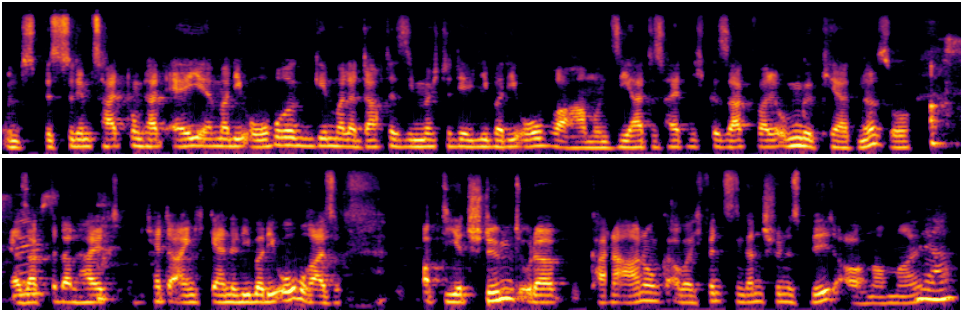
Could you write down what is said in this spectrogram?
Und bis zu dem Zeitpunkt hat er ihr immer die obere gegeben, weil er dachte, sie möchte dir lieber die obere haben. Und sie hat es halt nicht gesagt, weil umgekehrt, ne? So. Ach, er sagte dann halt, ich hätte eigentlich gerne lieber die obere. Also ob die jetzt stimmt oder keine Ahnung, aber ich finde es ein ganz schönes Bild auch nochmal. Ja.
